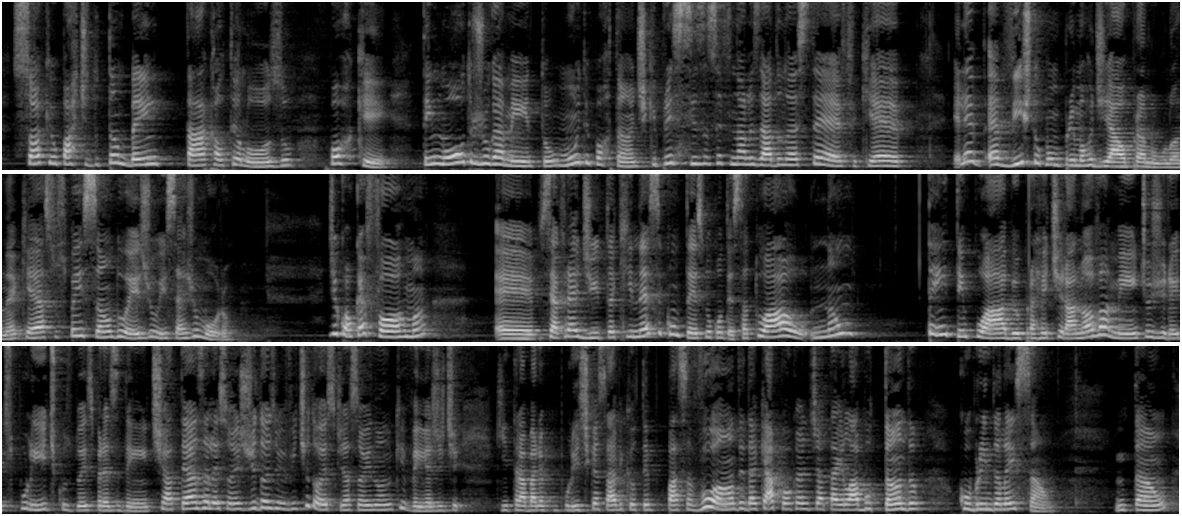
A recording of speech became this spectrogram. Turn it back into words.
só que o partido também está cauteloso, porque tem um outro julgamento muito importante que precisa ser finalizado no STF, que é ele é, é visto como primordial para Lula, né, que é a suspeição do ex-juiz Sérgio Moro. De qualquer forma, é, se acredita que nesse contexto, no contexto atual, não tem tempo hábil para retirar novamente os direitos políticos do ex-presidente até as eleições de 2022, que já são aí no ano que vem. A gente que trabalha com política sabe que o tempo passa voando e daqui a pouco a gente já está aí labutando, cobrindo eleição. Então,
